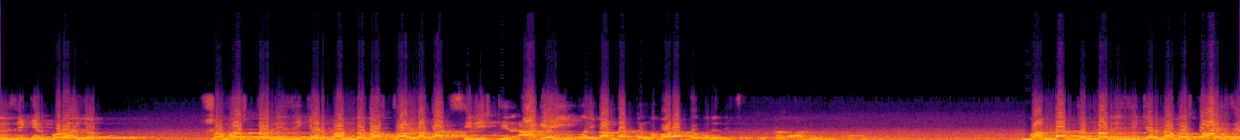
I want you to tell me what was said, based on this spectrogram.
রিজিকের প্রয়োজন? সমস্ত রিজিকের বন্দোবস্ত আল্লাহ পাক সৃষ্টির আগেই ওই বান্দার জন্য বরাদ্দ করে দিচ্ছে বান্দার জন্য রিজিকের ব্যবস্থা হয়েছে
